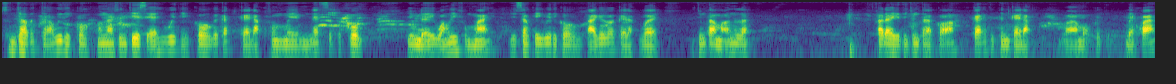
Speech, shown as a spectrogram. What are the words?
Xin chào tất cả quý thầy cô. Hôm nay xin chia sẻ với quý thầy cô cái cách cài đặt phần mềm NetSuperCool dùng để quản lý phần máy. Thì sau khi quý thầy cô tải cái gói cài đặt về, chúng ta mở nó lên. Ở đây thì chúng ta có các cái tệp tin cài đặt và một cái bẻ khóa.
